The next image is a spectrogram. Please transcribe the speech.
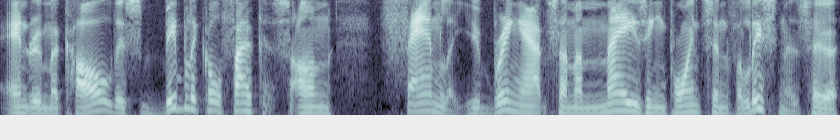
Andrew McColl, this biblical focus on family. You bring out some amazing points, and for listeners who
